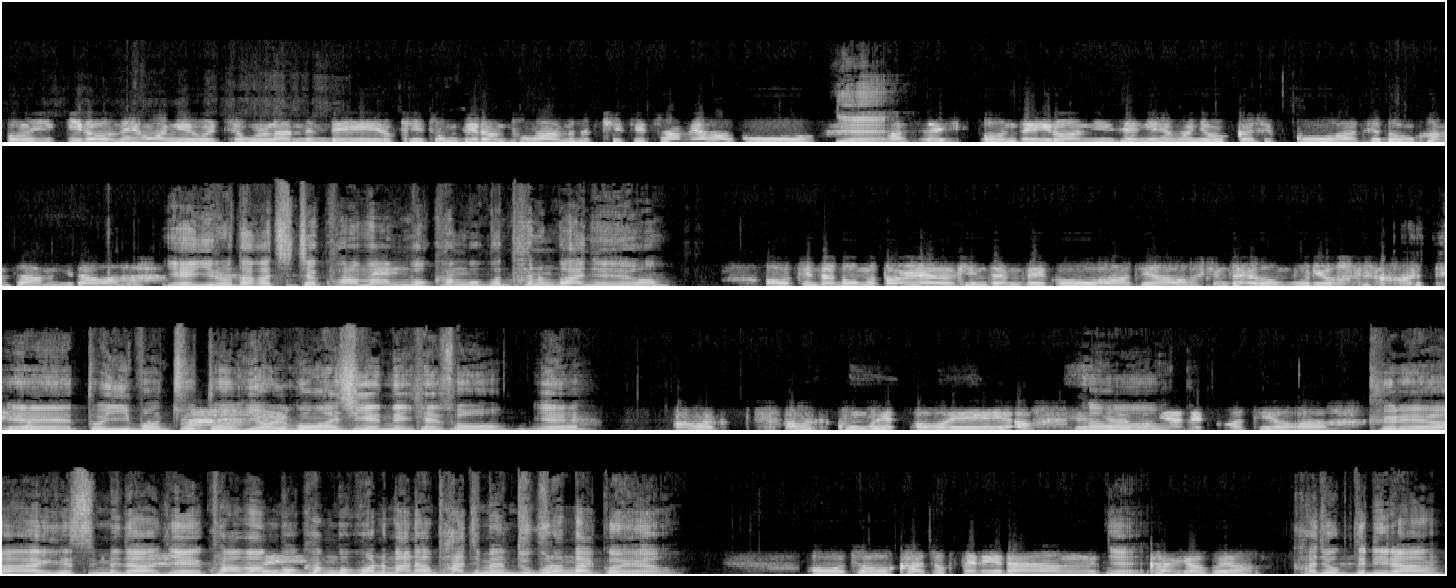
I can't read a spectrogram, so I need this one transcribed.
너무 이- 이런 행운이 올줄 몰랐는데, 이렇게 쫑디랑 통화하면서 퀴즈 참여하고, 예. 아, 진짜 언제 이런 인생의 행운이 올까 싶고, 아, 진짜 너무 감사합니다. 와. 예, 이러다가 진짜 괌 네. 왕복 항공권 타는 거 아니에요? 어, 진짜 너무 떨려요. 긴장되고, 아, 진짜, 어, 심장이 너무 무리하는 것 같아요. 예, 또 이번 주 또 열공하시겠네, 계속. 예? 아, 아, 공부해, 어, 예, 아, 어. 열공해야 될 것 같아요. 아, 그래요. 알겠습니다. 예, 괌 왕복 네. 항공권을 만약 받으면 누구랑 갈 거예요? 어, 저 가족들이랑 예. 가려고요. 가족들이랑?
